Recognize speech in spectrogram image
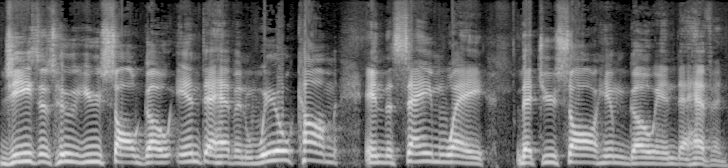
Jesus who you saw go into heaven will come in the same way that you saw him go into heaven.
